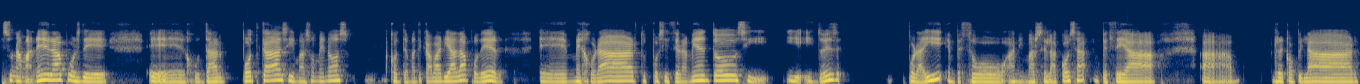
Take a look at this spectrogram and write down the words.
es una manera pues de eh, juntar podcast y más o menos con temática variada poder eh, mejorar tus posicionamientos y, y entonces por ahí empezó a animarse la cosa, empecé a, recopilar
